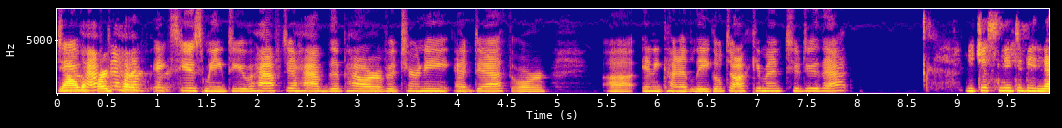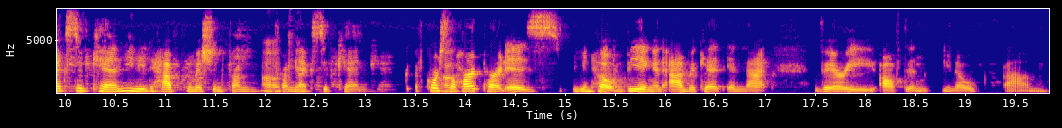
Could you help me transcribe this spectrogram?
Do now, you have to part, have, excuse me, do you have to have the power of attorney at death or uh, any kind of legal document to do that? You just need to be next of kin. You need to have permission from okay. from next of kin. Of course, okay. the hard part is, you know, being an advocate in that very often, you know, um,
